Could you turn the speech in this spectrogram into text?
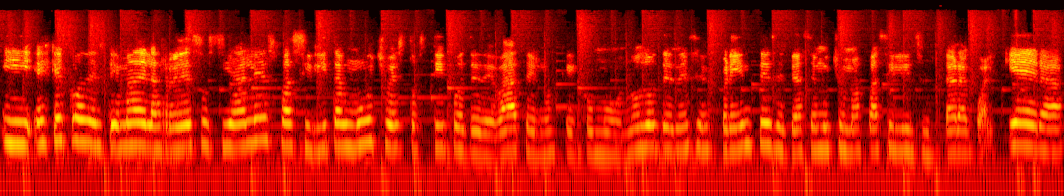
Y es que con el tema de las redes sociales facilitan mucho estos tipos de debate, ¿no? Que como no lo tenés enfrente, se te hace mucho más fácil insultar a cualquiera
